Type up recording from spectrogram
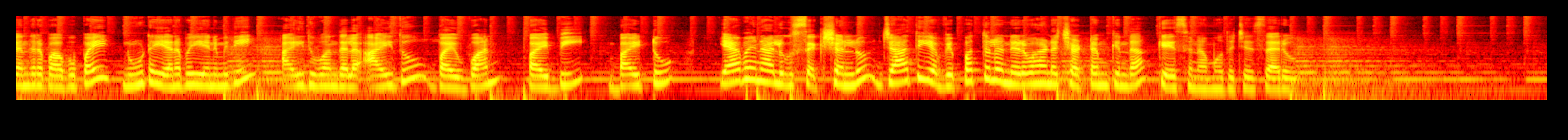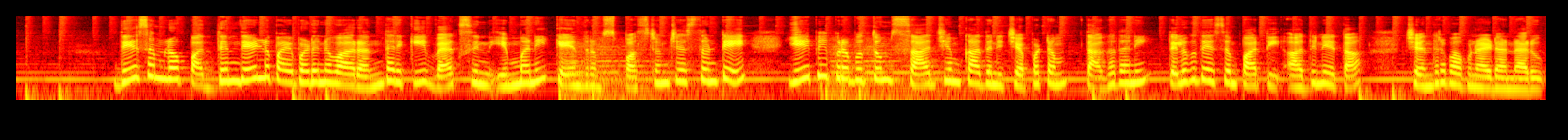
చంద్రబాబుపై నూట ఎనభై ఎనిమిది ఐదు వందల ఐదు by one by B by two యాభై నాలుగు సెక్షన్లు జాతీయ విపత్తుల నిర్వహణ చట్టం కింద కేసు నమోదు చేశారు. దేశంలో పద్దెనిమిదేళ్ళు పైబడిన వారందరికీ వ్యాక్సిన్ ఇమ్మని కేంద్రం స్పష్టం చేస్తుంటే ఏపీ ప్రభుత్వం సాధ్యం కాదని చెప్పటం తగదని తెలుగుదేశం పార్టీ అధినేత చంద్రబాబు నాయుడు అన్నారు.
